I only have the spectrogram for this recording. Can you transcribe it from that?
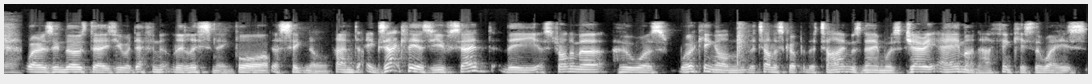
Yeah. Whereas in those days you were definitely listening for a signal. And exactly as you've said, the astronomer who was working on the telescope at the time, his name was Jerry Ehman, I think is the way his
